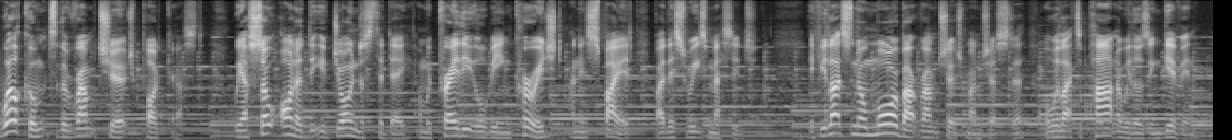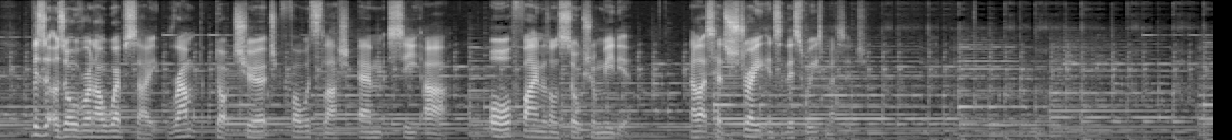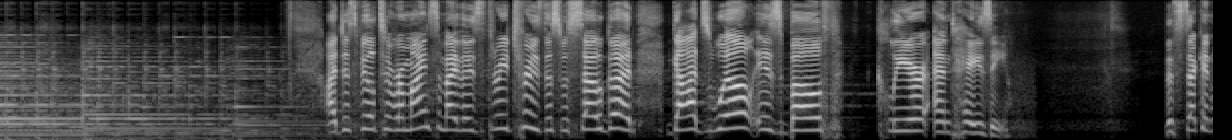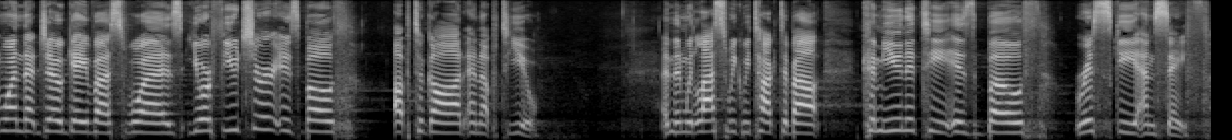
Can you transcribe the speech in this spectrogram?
Welcome to the Ramp Church podcast. We are so honoured that you've joined us today, and we pray that you will be encouraged and inspired by this week's message. If you'd like to know more about Ramp Church Manchester or would like to partner with us in giving, visit us over on our website, ramp.church forward slash MCR, or find us on social media. Now let's head straight into this week's message. I just feel to remind somebody those three truths. This was so good. God's will is both clear and hazy. The second one that Joe gave us was your future is both up to God and up to you. And then we, last week we talked about community is both risky and safe.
